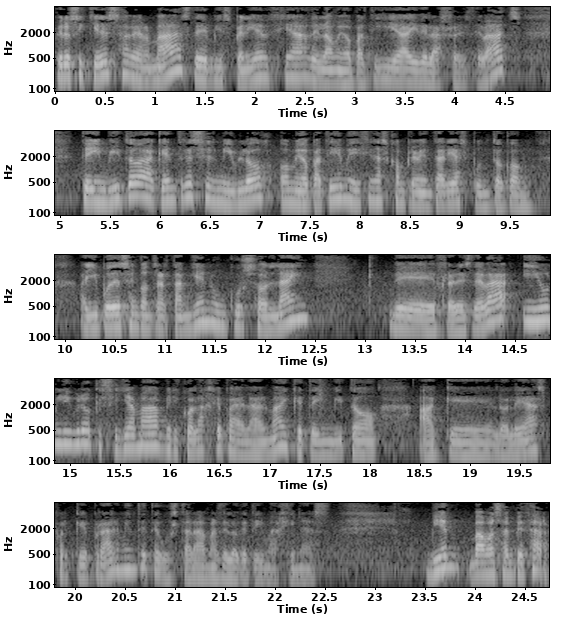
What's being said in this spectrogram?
Pero si quieres saber más de mi experiencia de la homeopatía y de las flores de Bach, te invito a que entres en mi blog homeopatía y medicinas complementarias.com. Allí puedes encontrar también un curso online de Flores de Bach y un libro que se llama Bricolaje para el alma y que te invito a que lo leas porque probablemente te gustará más de lo que te imaginas. Bien, vamos a empezar.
